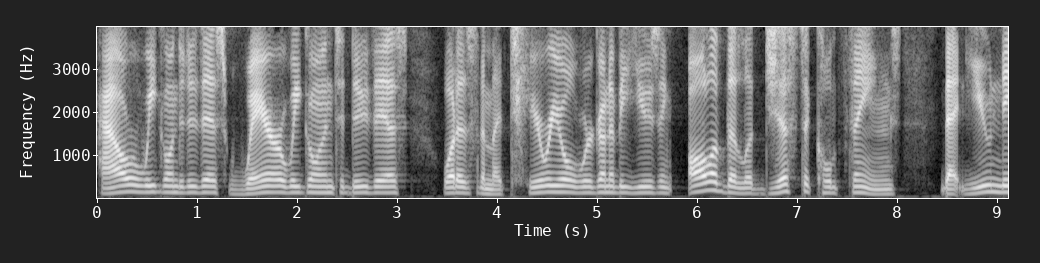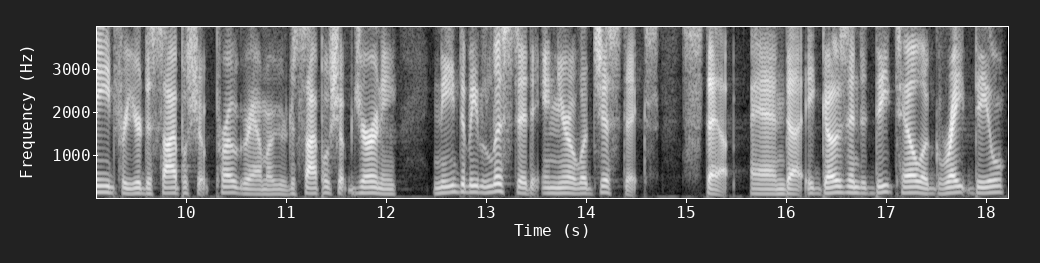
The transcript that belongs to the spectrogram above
how are we going to do this? Where are we going to do this? What is the material we're going to be using? All of the logistical things that you need for your discipleship program or your discipleship journey need to be listed in your logistics step. And uh, it goes into detail a great deal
